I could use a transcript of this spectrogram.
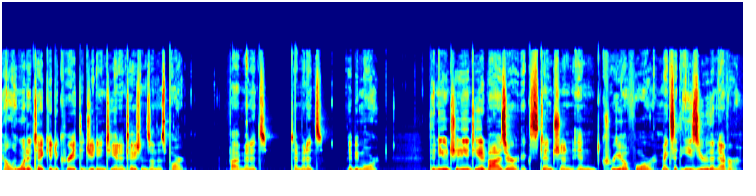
How long would it take you to create the GD&T annotations on this part? Five minutes? Ten minutes? Maybe more? The new GD&T Advisor extension in Creo 4 makes it easier than ever.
